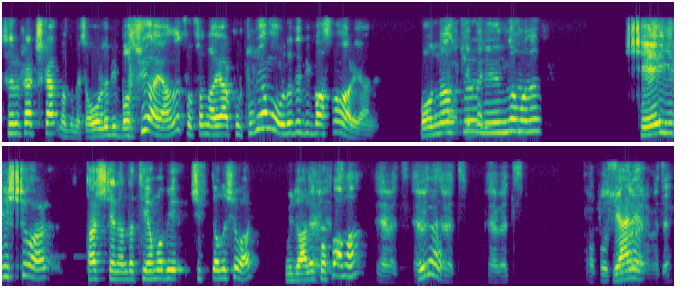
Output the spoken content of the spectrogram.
sarı kart çıkartmadı mesela. Orada bir basıyor ayağına. Sosa'nın ayağı kurtuluyor ama orada da bir basma var yani. Ondan Ya sonra Luyendama'nın şeye girişi var. Taş kenarında Tiam'a bir çift dalışı var. Müdahale Evet. topu ama Evet, Değil evet, mi? evet. Evet. Da Yani- veremedi.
